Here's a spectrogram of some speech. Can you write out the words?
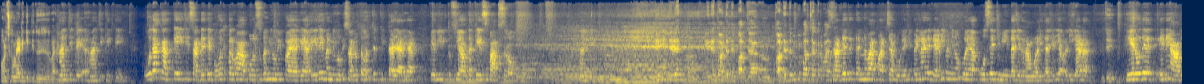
ਪੁਲਿਸ ਕੰਪਲੇਂਟ ਕੀਤੀ ਤੁਸੀਂ ਇਸ ਬਾਰੇ? ਹਾਂਜੀ ਪੇ- ਹਾਂਜੀ ਕੀਤੀ। ਉਹਦਾ ਕਰਕੇ ਹੀ ਜੀ ਸਾਡੇ ਤੇ ਬਹੁਤ ਪ੍ਰਭਾਵ ਪੁਲਿਸ ਬੰਨਿਓ ਵੀ ਪਾਇਆ ਗਿਆ। ਇਹਦੇ ਬੰਨਿਓ ਵੀ ਸਾਨੂੰ ਟੌਰਚਰ ਕੀਤਾ ਜਾ ਰਿਹਾ। ਕਿ ਵੀ ਤੁਸੀਂ ਆਪਦਾ ਕੇਸ ਵਾਪਸ ਲਓ ਹਾਂਜੀ। ਇਹ ਜੀ ਜਿਹੜੇ ਅਹ, ਇਹਨੇ ਤੁਹਾਡੇ ਤੇ ਪਰਚਾ ਅਹ, ਤੁਹਾਡੇ ਤੇ ਵੀ ਕੋਈ ਪਰਚਾ ਕਰਵਾਇਆ? ਸਾਡੇ ਤੇ ਤਿੰਨ ਵਾਰ ਪਰਚਾ ਹੋ ਗਿਆ ਜੀ। ਪਹਿਲਾਂ ਇਹਦੇ ਡੈਡੀ ਬੰਨਿਓ ਹੋਇਆ ਉਸੇ ਜ਼ਮੀਨ ਦਾ ਜਗਰਾਉਂ ਵਾਲੀ ਦਾ ਜਿਹੜੀ ਅਲੀਗੜ੍ਹ ਆ। ਜੀ। ਫਿਰ ਉਹਦੇ ਇਹਨੇ ਆਪ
